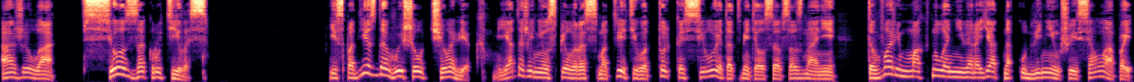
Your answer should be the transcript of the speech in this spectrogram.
ожила. Все закрутилось. Из подъезда вышел человек. Я даже не успел рассмотреть его, только силуэт отметился в сознании. Тварь махнула невероятно удлинившейся лапой.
